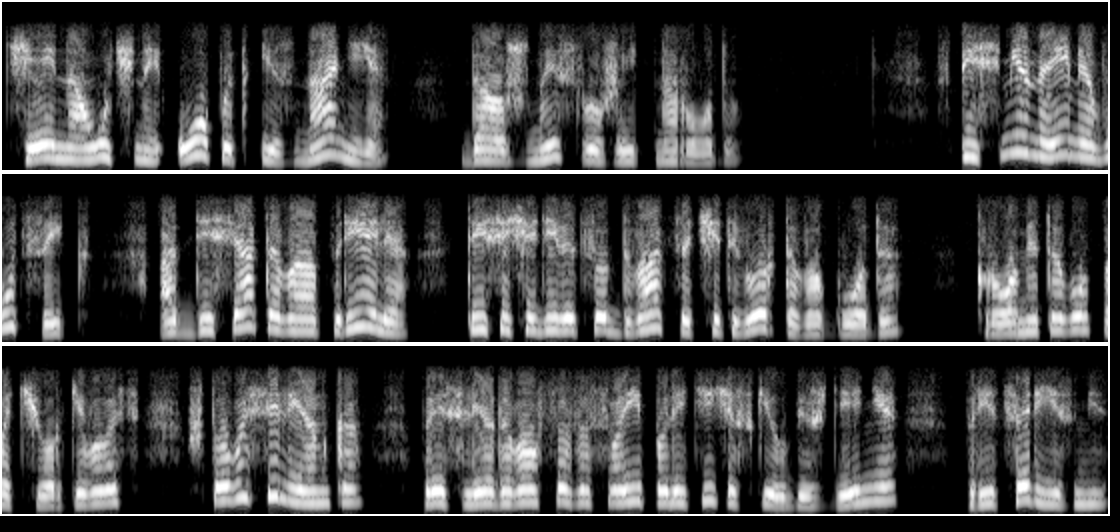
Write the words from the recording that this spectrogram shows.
чей научный опыт и знания должны служить народу. В письме на имя Вуцик от 10 апреля 1924 года, кроме того, подчеркивалось, что Василенко преследовался за свои политические убеждения при царизме,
